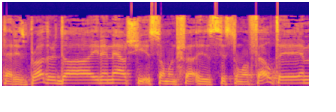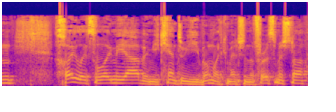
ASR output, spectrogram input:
that his brother died and now she, is someone, his sister-in-law felt him. Chayleitz V'lei Miyavim, you can't do Yibam, like mentioned in the first Mishnah,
